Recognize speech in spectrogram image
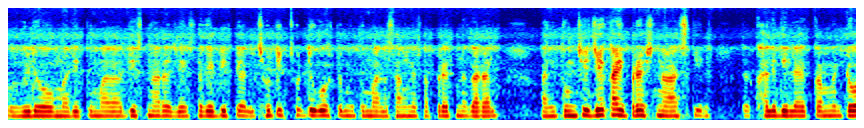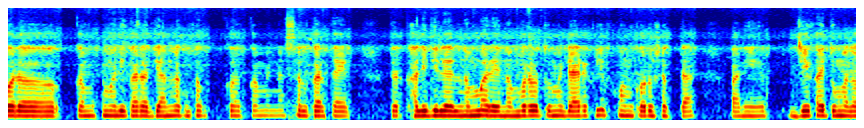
व्हिडिओमध्ये तुम्हाला दिसणारच आहे. सगळे डिटेल छोटी छोटी गोष्ट मी तुम्हाला सांगण्याचा प्रयत्न कराल. आणि तुमचे जे काही प्रश्न असतील तर खाली दिल्या कमेंटवर कमेंटमध्ये करा. ज्यांना कमेंट नसेल करता येत तर खाली दिलेला नंबर आहे. नंबरवर तुम्ही डायरेक्टली फोन करू शकता. आणि जे काही तुम्हाला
